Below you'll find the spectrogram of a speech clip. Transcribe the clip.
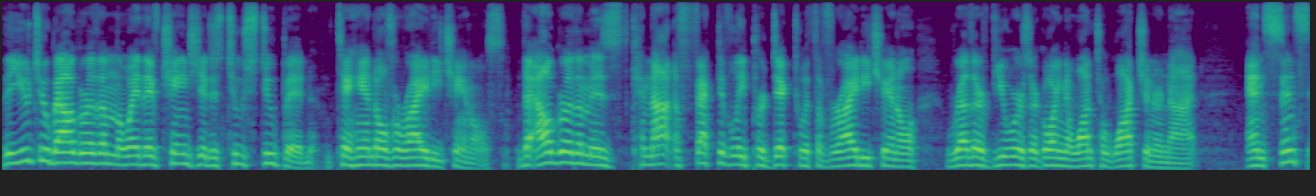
the YouTube algorithm, the way they've changed it, is too stupid to handle variety channels. The algorithm is cannot effectively predict with a variety channel whether viewers are going to want to watch it or not. And since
